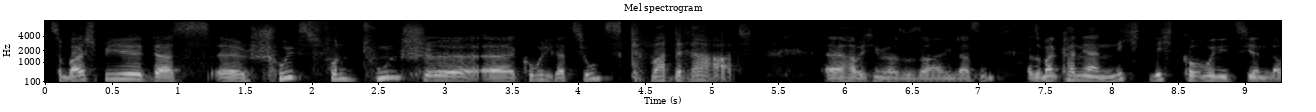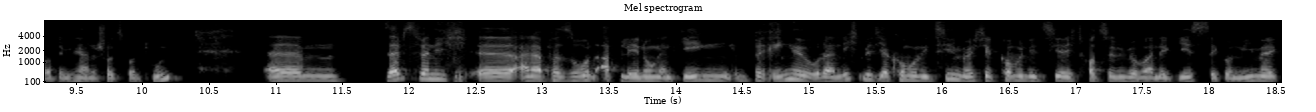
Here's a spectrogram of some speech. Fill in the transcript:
zum Beispiel das äh, Schulz von Thunsche äh, Kommunikationsquadrat, äh, habe ich mir mal so sagen lassen. Also man kann ja nicht nicht kommunizieren laut dem Herrn Schulz von Thun. Ähm, selbst wenn ich äh, einer Person Ablehnung entgegenbringe oder nicht mit ihr kommunizieren möchte, kommuniziere ich trotzdem über meine Gestik und Mimik.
